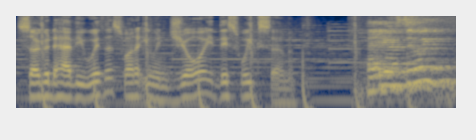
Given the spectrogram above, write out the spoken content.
So good to have you with us. Why don't you enjoy this week's sermon? How you guys doing?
